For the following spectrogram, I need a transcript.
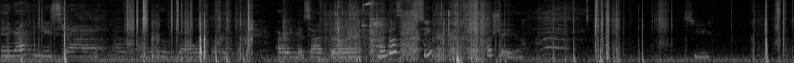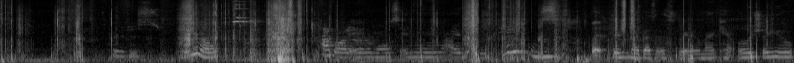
And I used to, uh, I cook balls, but um, it's at the, my bus. See? I'll show you. See? They're just, you know, I have a lot of animals and then I have pigs. But there's my brother's room. I can't really show you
